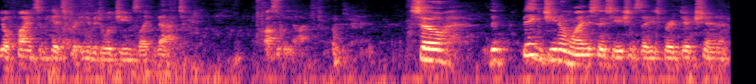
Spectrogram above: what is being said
you'll find some hits for individual genes like that. Possibly not. So the big genome-wide association studies for addiction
